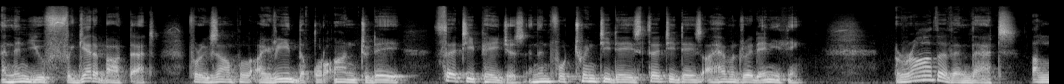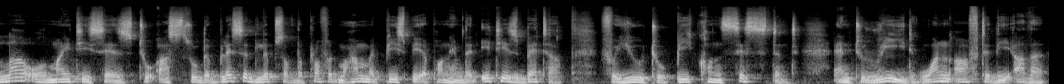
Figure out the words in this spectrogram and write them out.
and then you forget about that. For example, I read the Quran today 30 pages and then for 20 days, 30 days I haven't read anything. Rather than that, Allah Almighty says to us through the blessed lips of the Prophet Muhammad, peace be upon him, that it is better for you to be consistent and to read one after the other,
